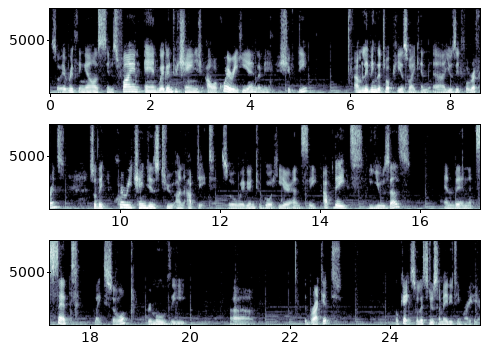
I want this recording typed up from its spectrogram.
so everything else seems fine and we're going to change our query here. Let me shift D. I'm leaving the top here so I can uh, use it for reference. So the query changes to an update. So we're going to go here and say update users and then set like so remove the uh, the bracket. Okay so let's do some editing right here.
